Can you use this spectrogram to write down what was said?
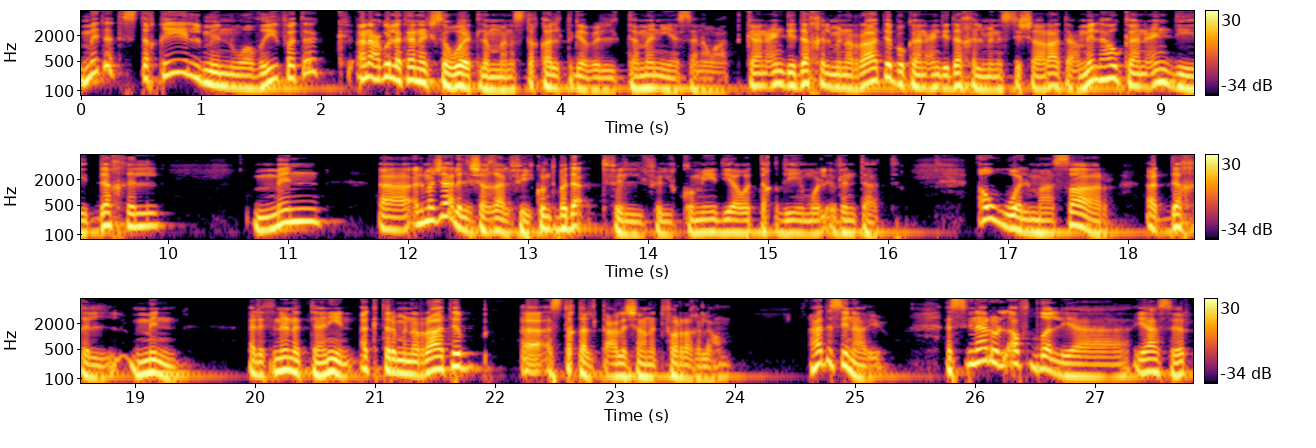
متى تستقيل من وظيفتك؟ أنا أقول لك أنا إيش سويت لما استقلت قبل 8 سنوات. كان عندي دخل من الراتب وكان عندي دخل من استشارات أعملها وكان عندي دخل من المجال اللي شغال فيه. كنت بدأت في في الكوميديا والتقديم والإيفنتات. أول ما صار الدخل من الاثنين التانيين أكثر من الراتب آه، استقلت علشان أتفرغ لهم. هذا سيناريو السيناريو الأفضل يا ياسر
